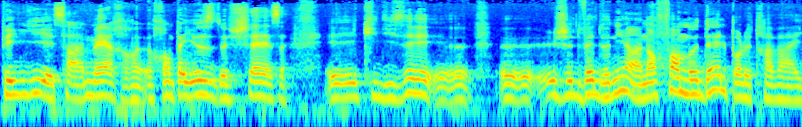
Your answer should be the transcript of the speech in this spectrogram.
Peggy et sa mère euh, rempailleuse de chaises et qui disait Je devais devenir un enfant modèle pour le travail.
